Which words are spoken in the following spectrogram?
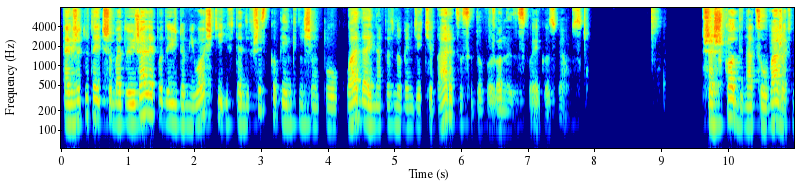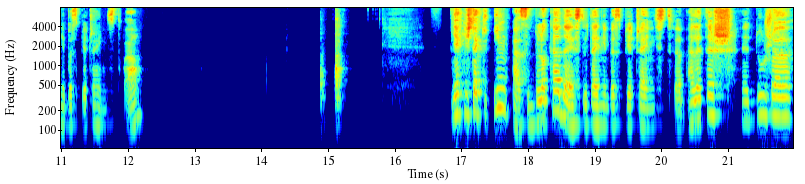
Także tutaj trzeba dojrzale podejść do miłości i wtedy wszystko pięknie się poukłada i na pewno będziecie bardzo zadowolone ze swojego związku. Przeszkody, na co uważać, niebezpieczeństwa. Jakiś taki impas, blokada jest tutaj niebezpieczeństwem, ale też duża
